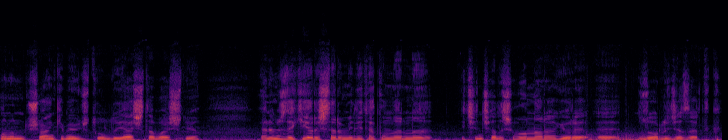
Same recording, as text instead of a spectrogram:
onun şu anki mevcut olduğu yaşta başlıyor. Önümüzdeki yarışların milli takımlarını için çalışıp onlara göre e, zorlayacağız artık.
